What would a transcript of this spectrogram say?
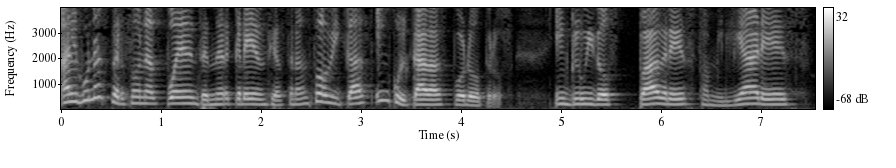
Algunas personas pueden tener creencias transfóbicas inculcadas por otros incluidos padres, familiares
